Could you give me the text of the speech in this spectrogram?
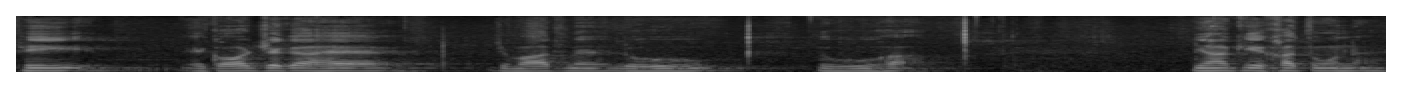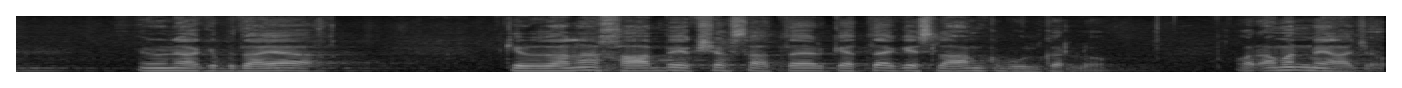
بھی ایک اور جگہ ہے، جماعت میں لہو، لہوہا۔ یہاں کی خاتون ہے انہوں نے آ کے بتایا کہ روزانہ خواب میں ایک شخص آتا ہے اور کہتا ہے کہ اسلام قبول کر لو اور امن میں آ جاؤ۔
